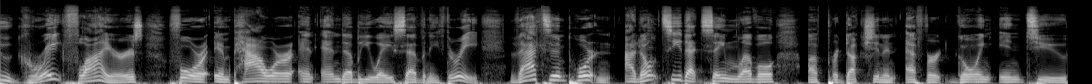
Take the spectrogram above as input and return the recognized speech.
two great flyers for Empower and NWA 73. That's important. I don't see that same level of production and effort going into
